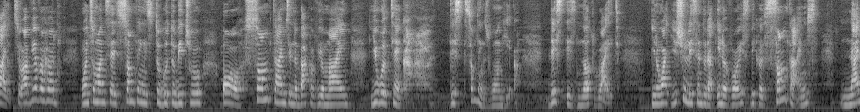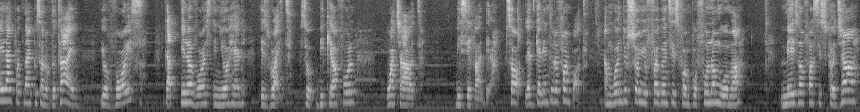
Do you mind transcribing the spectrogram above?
right. So have you ever heard when someone says something is too good to be true or sometimes in the back of your mind you will think this something's wrong here. This is not right. You know what? You should listen to that inner voice because sometimes 99.9% of the time your voice that inner voice in your head is right. So be careful. Watch out. Be safe out there. So let's get into the fun part I'm going to show you fragrances from Profumum Roma Maison Francis Kurkdjian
